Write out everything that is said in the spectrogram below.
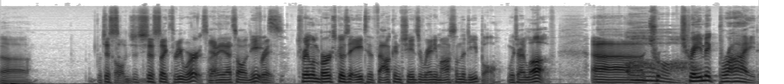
uh, Just, just just like three words. I mean, that's all it needs. Phrase. Treylon Burks goes to eight to the Falcons. Shades of Randy Moss on the deep ball, which I love. Uh, Tr- Oh. Trey McBride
